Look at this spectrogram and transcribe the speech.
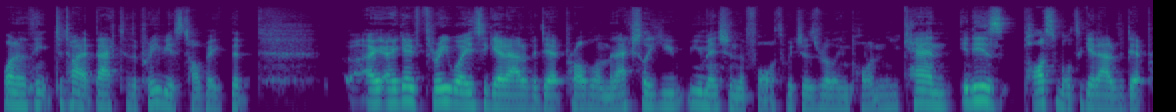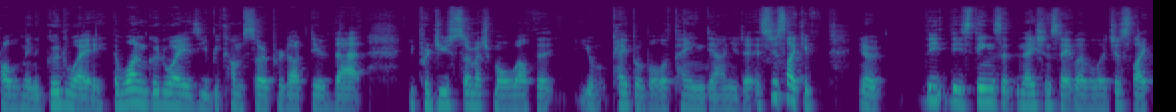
one of the things to tie it back to the previous topic that I, I, gave three ways to get out of a debt problem, and actually, you you mentioned the fourth, which is really important. You can, it is possible to get out of a debt problem in a good way. The one good way is you become so productive that you produce so much more wealth that you're capable of paying down your debt. It's just like if you know the, these things at the nation state level are just like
